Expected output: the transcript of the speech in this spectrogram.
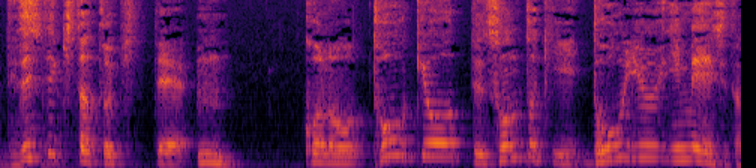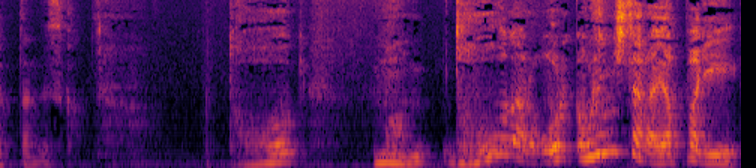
出てきた時って、うん。この東京ってその時どういうイメージだったんですか？東まあ、どうだろう。俺俺にしたらやっぱり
